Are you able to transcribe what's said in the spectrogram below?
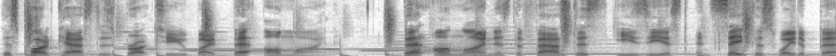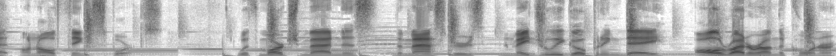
This podcast is brought to you by Bet Online. Bet Online is the fastest, easiest, and safest way to bet on all things sports. With March Madness, the Masters, and Major League Opening Day all right around the corner,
